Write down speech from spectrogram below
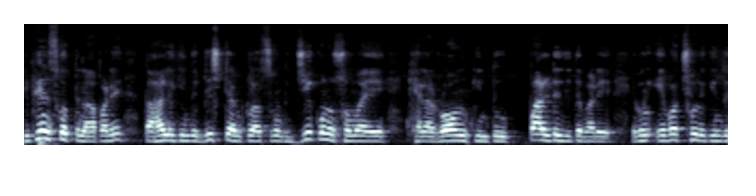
ডিফেন্স করতে না পারে, তাহলে কিন্তু ডিস্ট্যান্ট ক্লাস কিন্তু যে কোনো সময়ে খেলার রং কিন্তু পাল্টে দিতে পারে এবং এবছরে কিন্তু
